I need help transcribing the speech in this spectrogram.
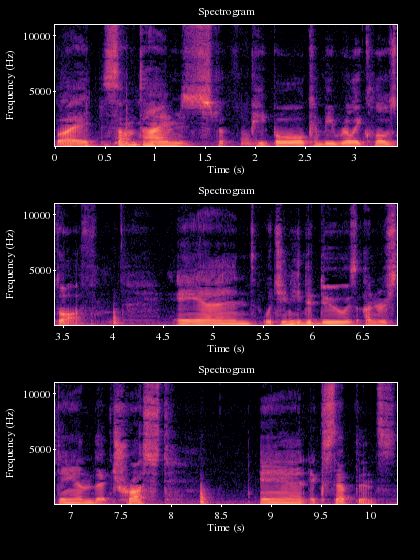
but sometimes people can be really closed off. And what you need to do is understand that trust and acceptance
